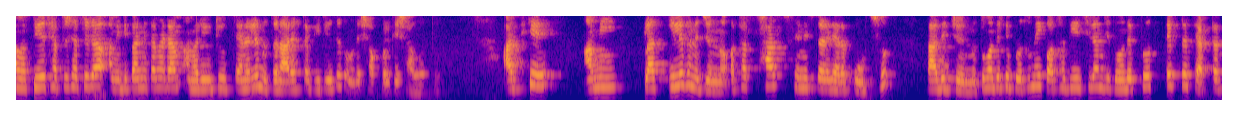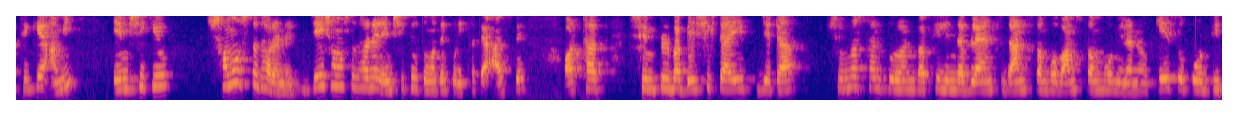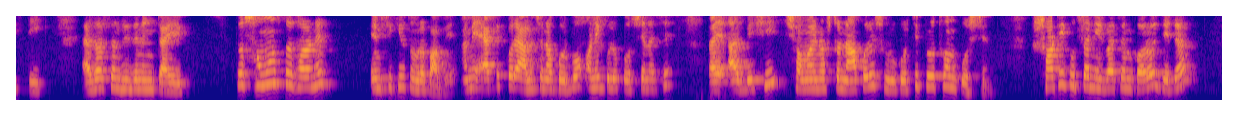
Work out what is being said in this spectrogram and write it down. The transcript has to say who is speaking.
Speaker 1: আমার প্রিয় ছাত্রছাত্রীরা, আমি দীপান্বিতা ম্যাডাম, আমার ইউটিউব চ্যানেলে নতুন আর একটা ভিডিওতে তোমাদের সকলকে স্বাগত। আজকে আমি ক্লাস ইলেভেনের জন্য, অর্থাৎ ফার্স্ট সেমিস্টারে যারা পড়ছো, তাদের জন্য তোমাদেরকে প্রথমেই কথা দিয়েছিলাম যে তোমাদের প্রত্যেকটা চ্যাপ্টার থেকে আমি এমসিকিউ সমস্ত ধরনের, যেই সমস্ত ধরনের এমসিকিউ তোমাদের পরীক্ষাতে আসবে, অর্থাৎ সিম্পল বা বেসিক টাইপ যেটা শূন্যস্থান পূরণ বা ফিল ইন দ্য ব্ল্যাঙ্কস ডান স্তম্ভ, বাম স্তম্ভ মেলানো কেস ও কোড ভিত্তিক অ্যাজারশন রিজনিং টাইপ তো সমস্ত ধরনের এমসিকিউ তোমরা পাবে। আমি এক এক করে আলোচনা করব, অনেকগুলো কোশ্চেন আছে, তাই আর বেশি সময় নষ্ট না করে শুরু করছি প্রথম কোশ্চেন সঠিক উত্তর নির্বাচন করো, যেটা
